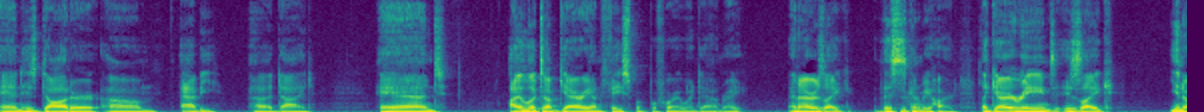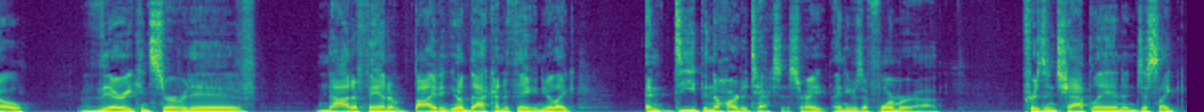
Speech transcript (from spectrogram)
and his daughter um, Abby uh, died, and I looked up Gary on Facebook before I went down, right? And I was like, this is going to be hard. Like Gary Raines is like, you know, very conservative, not a fan of Biden, you know, that kind of thing. And you're like, and deep in the heart of Texas, right? And he was a former uh, prison chaplain and just like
